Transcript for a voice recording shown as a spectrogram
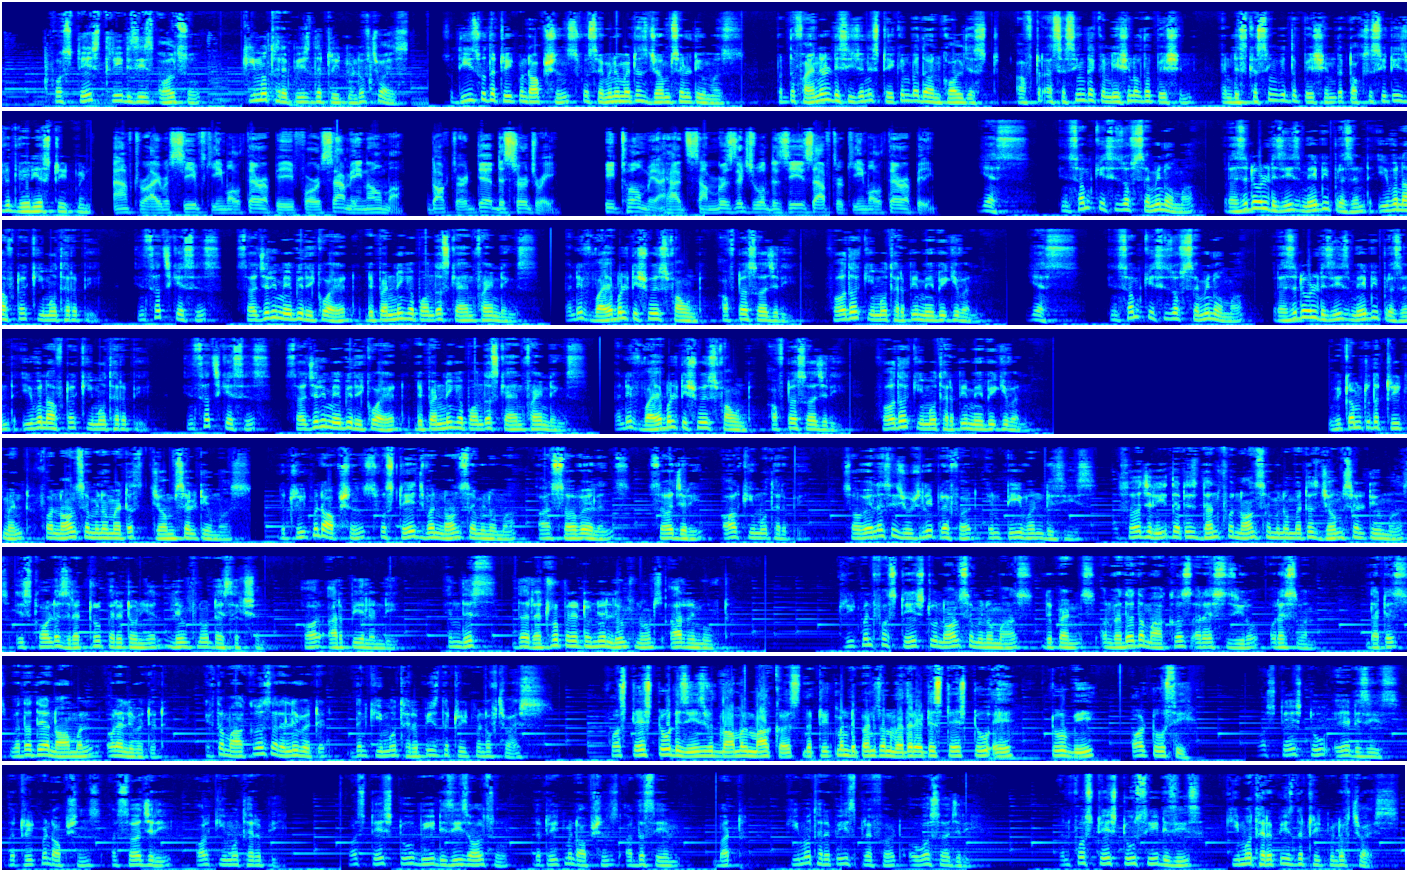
For stage 3 disease also, chemotherapy is the treatment of choice. So these were the treatment options for seminomatous germ cell tumors but the final decision is taken by the oncologist after assessing the condition of the patient and discussing with the patient the toxicities with various treatments. After I received chemotherapy for seminoma, doctor did the surgery. He told me I had some residual disease after chemotherapy. Yes, in some cases of seminoma, residual disease may be present even after chemotherapy. In such cases, surgery may be required depending upon the scan findings and if viable tissue is found after surgery, Further chemotherapy may be given. Yes, in some cases of seminoma, residual disease may be present even after chemotherapy. In such cases, surgery may be required depending upon the scan findings. And if viable tissue is found after surgery, further chemotherapy may be given. We come to the treatment for non-seminomatous germ cell tumors. The treatment options for stage 1 non-seminoma are surveillance, surgery or chemotherapy. Surveillance is usually preferred in T1 disease. The surgery that is done for non-seminomatous germ cell tumors is called as retroperitoneal lymph node dissection or RPLND. In this, the retroperitoneal lymph nodes are removed. Treatment for stage 2 non-seminomas depends on whether the markers are S0 or S1, that is, whether they are normal or elevated. If the markers are elevated, then chemotherapy is the treatment of choice. For stage 2 disease with normal markers, the treatment depends on whether it is stage 2A, 2B or 2C. For stage 2A disease, the treatment options are surgery or chemotherapy. For stage 2B disease also, the treatment options are the same, but chemotherapy is preferred over surgery. And for stage 2C disease, chemotherapy is the treatment of choice.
